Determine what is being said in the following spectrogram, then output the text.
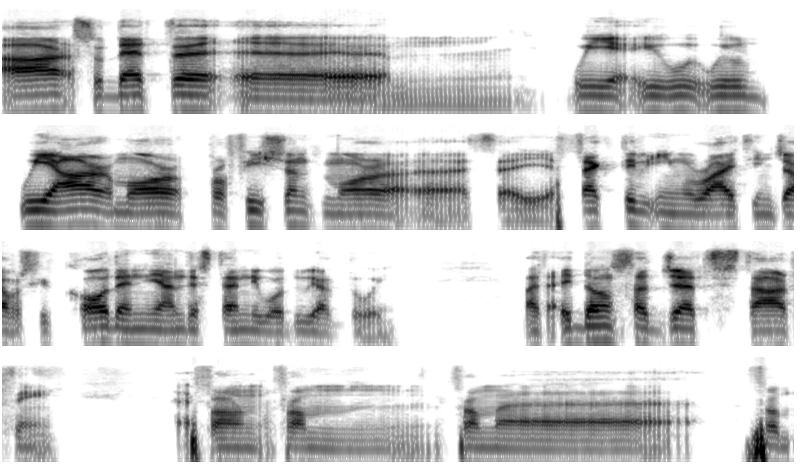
are so that uh, um, we, will we are more proficient, more, uh, say, effective in writing JavaScript code and in understanding what we are doing. But I don't suggest starting uh, from from from from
